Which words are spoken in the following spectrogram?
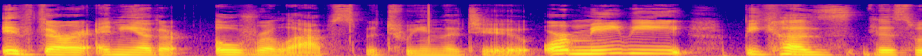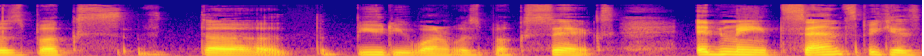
if there are any other overlaps between the two, or maybe because this was books, the the beauty one was book six, it made sense because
